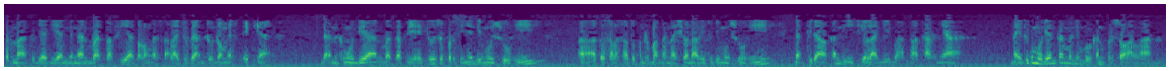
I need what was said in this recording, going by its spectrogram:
Pernah kejadian dengan Batavia kalau nggak salah juga untuk domestik ya. Dan kemudian Batavia itu sepertinya dimusuhi uh, atau salah satu penerbangan nasional itu dimusuhi dan tidak akan diisi lagi bahan bakarnya. Nah itu kemudian kan menimbulkan persoalan.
